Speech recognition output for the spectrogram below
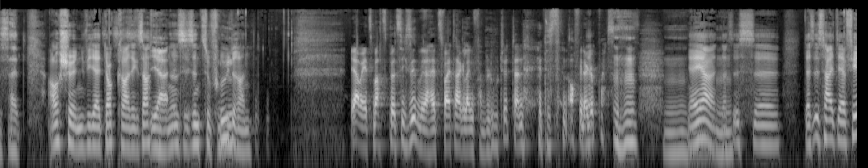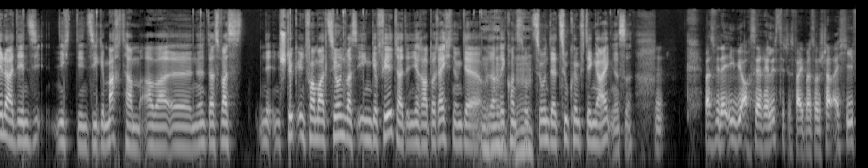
Ist halt. Auch schön, wie der Doc gerade gesagt ja. hat, ne? sie sind zu früh mhm. dran. Ja, aber jetzt macht es plötzlich Sinn, wenn er halt zwei Tage lang verblutet, dann hätte es dann auch wieder ja. gepasst. Mhm. Mhm. Ja, ja, mhm. das ist, äh, das ist halt der Fehler, den sie, nicht den sie gemacht haben, aber äh, ne, das, was ne, ein Stück Information, was ihnen gefehlt hat in ihrer Berechnung der oder mhm. Rekonstruktion der zukünftigen Ereignisse. Was wieder irgendwie auch sehr realistisch ist, weil ich meine, so ein Stadtarchiv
